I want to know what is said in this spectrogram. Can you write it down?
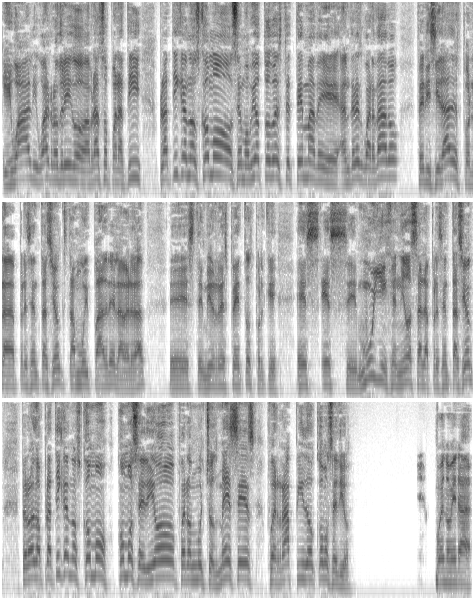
Igual, igual, Rodrigo, abrazo para ti. Platícanos cómo se movió todo este tema de Andrés Guardado. Felicidades por la presentación, que está muy padre, la verdad. Este, mis respetos, porque es, es eh, muy ingeniosa la presentación. Pero bueno, platícanos cómo, cómo se dio, fueron muchos meses, fue rápido, ¿cómo se dio? Bueno, mira,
